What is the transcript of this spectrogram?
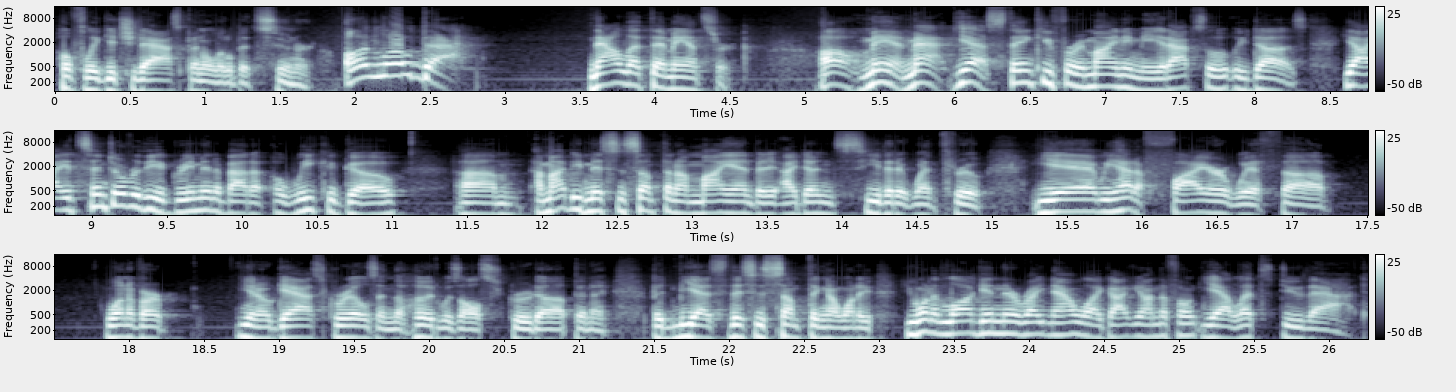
Hopefully get you to Aspen a little bit sooner. Unload that. Now let them answer. Oh man, Matt, yes, thank you for reminding me. It absolutely does. Yeah, I had sent over the agreement about a, a week ago. Um, I might be missing something on my end, but I didn't see that it went through. Yeah, we had a fire with uh, one of our you know gas grills and the hood was all screwed up and I but yes this is something I want to you want to log in there right now while I got you on the phone? Yeah let's do that.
